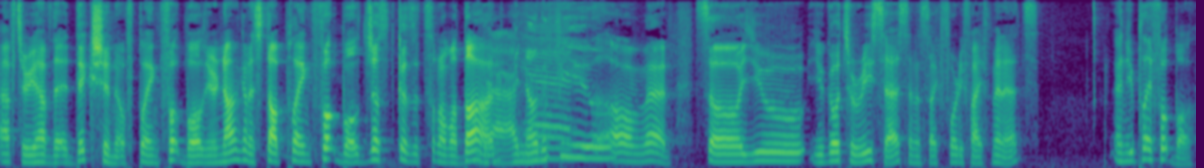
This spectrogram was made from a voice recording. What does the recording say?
after you have the addiction of playing football, you're not gonna stop playing football just because it's Ramadan. yeah, I know the feel. Oh man! So you you go to recess and it's like forty five minutes, and you play football.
